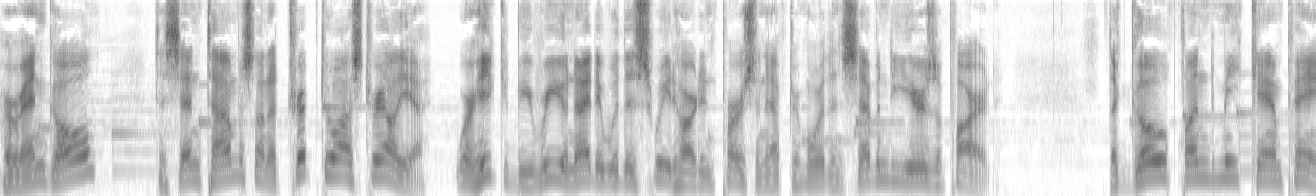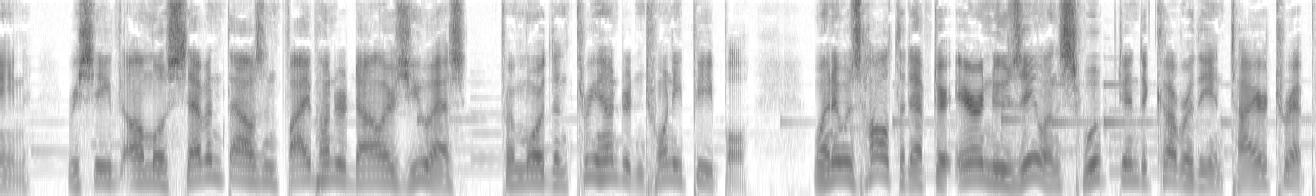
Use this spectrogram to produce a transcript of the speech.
Her end goal? To send Thomas on a trip to Australia where he could be reunited with his sweetheart in person after more than 70 years apart. The GoFundMe campaign received almost $7,500 U.S. from more than 320 people when it was halted after Air New Zealand swooped in to cover the entire trip.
